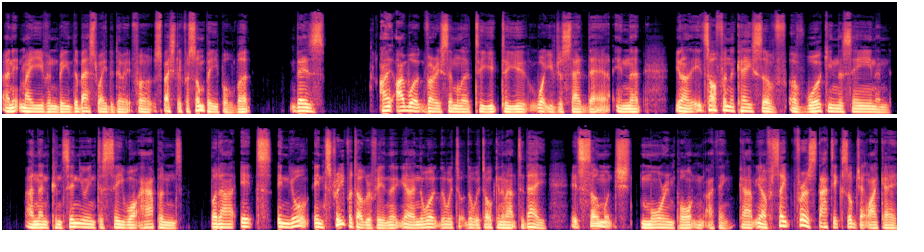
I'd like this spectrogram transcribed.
and it may even be the best way to do it for especially for some people. But there's I, I work very similar to you to you what you've just said there in that you know it's often a case of of working the scene and and then continuing to see what happens but uh, it's in your in street photography, and you know, in the work that we're that we're talking about today, it's so much more important. I think um, you know, for, say for a static subject like a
